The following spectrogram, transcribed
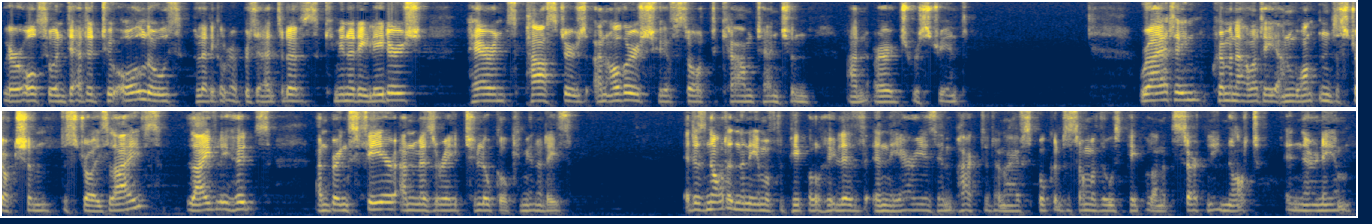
We are also indebted to all those political representatives, community leaders, parents, pastors, and others who have sought to calm tension and urge restraint. Rioting, criminality, and wanton destruction destroys lives, livelihoods, and brings fear and misery to local communities. It is not in the name of the people who live in the areas impacted, and I have spoken to some of those people, and it's certainly not in their name.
